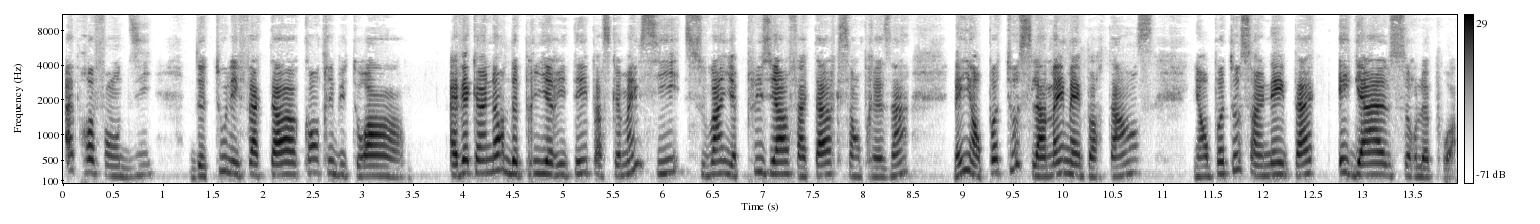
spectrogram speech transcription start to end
approfondie de tous les facteurs contributoires avec un ordre de priorité parce que même si souvent il y a plusieurs facteurs qui sont présents, mais ils n'ont pas tous la même importance, ils n'ont pas tous un impact égal sur le poids.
